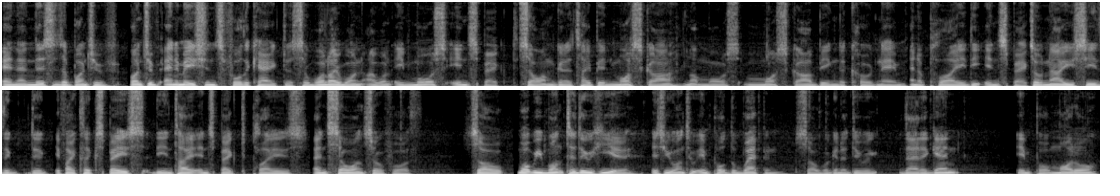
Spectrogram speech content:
and then this is a bunch of bunch of animations for the character so what i want i want a MORS inspect. So i'm going to type in moscar not MORS moscar being the code name and apply the inspect. So now you see the, the if i click space the entire inspect plays and so on and so forth. So what we want to do here is we want to import the weapon. So we're going to do that again. Import model.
